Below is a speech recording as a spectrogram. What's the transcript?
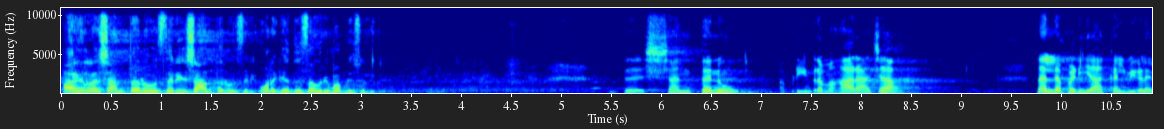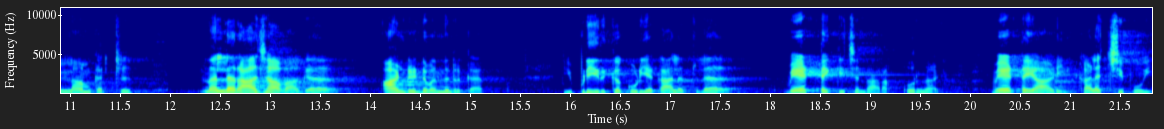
அதனால சந்தனும் சரி சாந்தனும் சரி. உனக்கு எது சௌகரியமோ அப்படி சொல்லிக்க. இந்த சந்தனு அப்படின்ற மகாராஜா நல்லபடியாக கல்விகள் எல்லாம் கற்று நல்ல ராஜாவாக ஆண்டுண்டு வந்துட்டுருக்கார் இப்படி இருக்கக்கூடிய காலத்தில் வேட்டைக்கு சென்றாராம் ஒரு நாள். வேட்டையாடி களைச்சி போய்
